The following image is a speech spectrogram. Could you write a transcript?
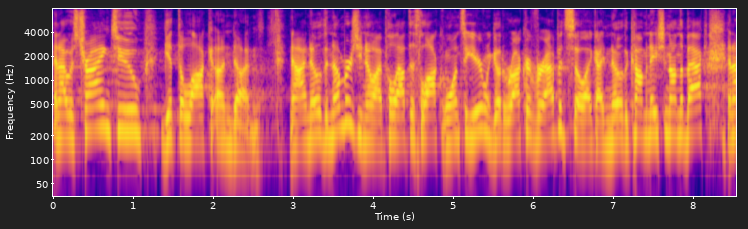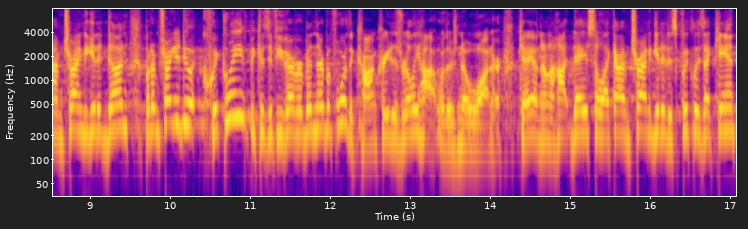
and I was trying to get the lock undone. Now, I know the numbers. You know, I pull out this lock once a year when we go to Rock River Rapids. So, like, I know the combination on the back, and I'm trying to get it done. But I'm trying to do it quickly because if you've ever been there before, the concrete is really hot where there's no water. Okay. And on a hot day, so like, I'm trying to get it as quickly as I can,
